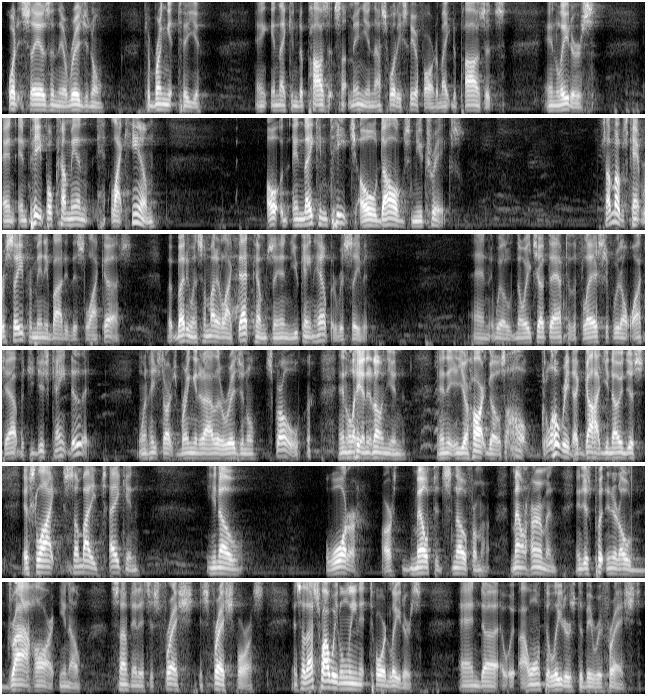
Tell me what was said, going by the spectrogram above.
what it says in the original to bring it to you. And, and, they can deposit something in you, and that's what he's here for to make deposits in leaders. And, and people come in like him, oh, and they can teach old dogs new tricks. Some of us can't receive from anybody that's like us. But, buddy, when somebody like that comes in, you can't help but receive it and we'll know each other after the flesh if we don't watch out, but you just can't do it when he starts bringing it out of the original scroll and laying it on you. And, and it, your heart goes, oh, glory to God. You know, just it's like somebody taking, you know, water or melted snow from Mount Hermon and just putting it in an old dry heart, you know, something that's just fresh, it's fresh for us. And so that's why we lean it toward leaders and uh, I want the leaders to be refreshed.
